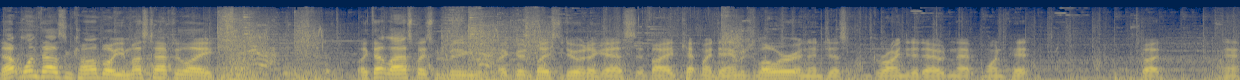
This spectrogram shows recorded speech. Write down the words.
That 1000 combo, you must have to like... Like that last place would have been a good place to do it, I guess, if I had kept my damage lower and then just grinded it out in that one pit. But, eh.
